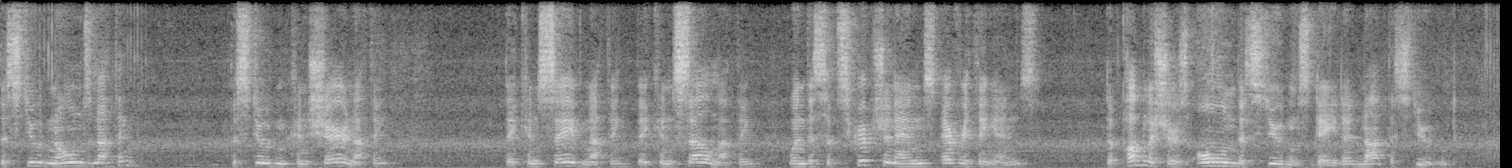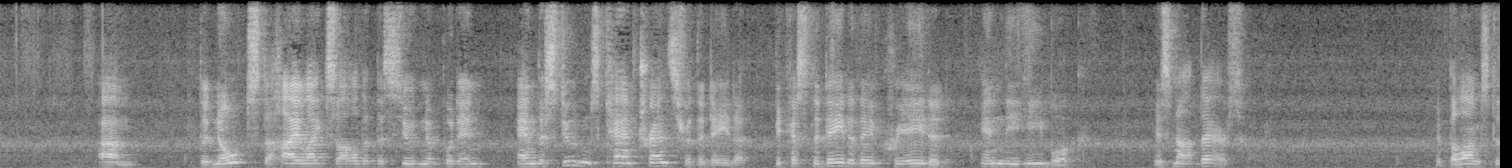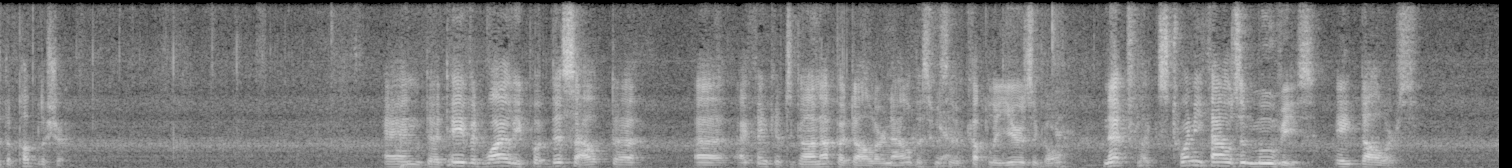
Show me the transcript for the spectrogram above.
the student owns nothing. The student can share nothing. They can save nothing. They can sell nothing. When the subscription ends, everything ends. The publishers own the student's data, not the student. Um, the notes, the highlights, all that the student have put in, and the students can't transfer the data because the data they've created in the ebook is not theirs. It belongs to the publisher. And uh, David Wiley put this out. Uh, uh, I think it's gone up a dollar now. This was Yeah. a couple of years ago. Netflix, 20,000 movies, $8.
